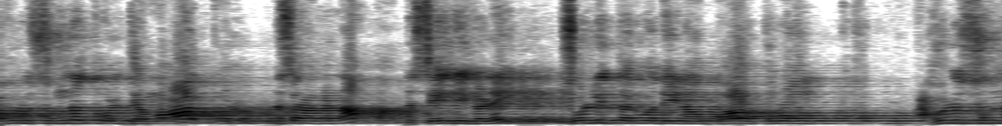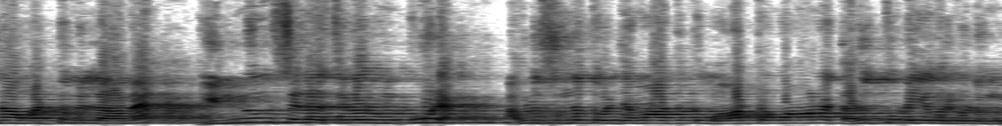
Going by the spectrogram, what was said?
அகுல் சுன்னத் வல் ஜமாத் என்ன சொல்றாங்கன்னா இந்த செய்திகளை சொல்லி தருவதை நாம் பார்க்கிறோம். அகுல் சுண்ணா மட்டும் இல்லாம இன்னும் சில சிலரும் கூட அகுல் சுண்ணத்தோல் ஜமாத்துக்கு மாற்றமான கருத்துடையவர்களும்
